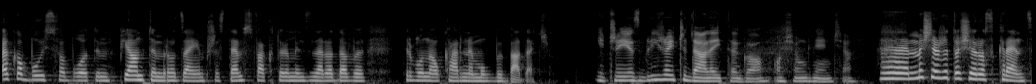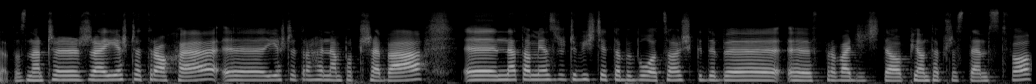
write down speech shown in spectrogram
ekobójstwo było tym piątym rodzajem przestępstwa, które Międzynarodowy Trybunał Karny mógłby badać. I czy jest bliżej czy dalej tego osiągnięcia? E, myślę, że to się rozkręca, to znaczy, że jeszcze trochę, e, jeszcze trochę nam potrzeba. E, natomiast rzeczywiście to by było coś, gdyby wprowadzić to piąte przestępstwo.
